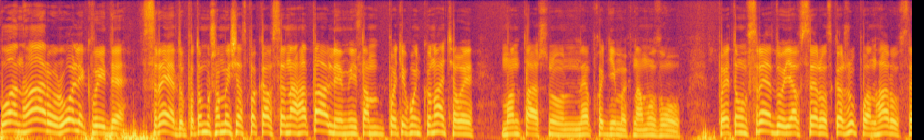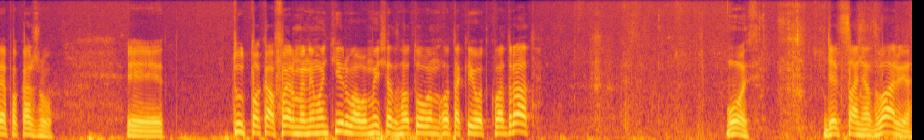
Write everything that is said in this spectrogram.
По ангару ролик вийде в середу, тому що ми зараз поки все наготавлюємо і там потихоньку почали монтаж ну, необхідних нам узлов. Поэтому в середу я все розкажу, по ангару все покажу. Е, Тут поки ферми не монтували, ми зараз готуємо отакий от квадрат. Ось. Дядь Саня зварює.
